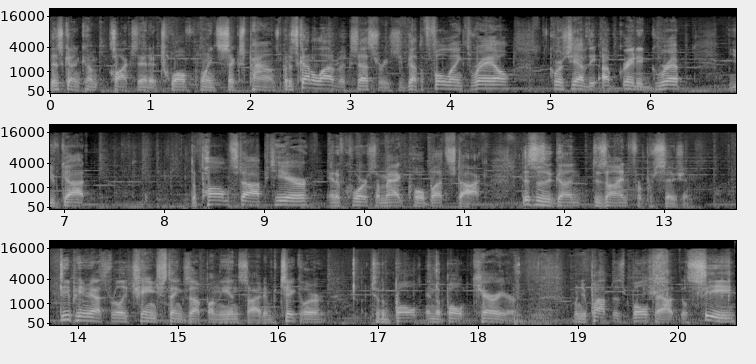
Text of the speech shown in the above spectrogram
This gun clocks in at 12.6 pounds, but it's got a lot of accessories. You've got the full-length rail, of course you have the upgraded grip, you've got the palm stop here, and of course a Magpul buttstock. This is a gun designed for precision. DPMS really changed things up on the inside, in particular to the bolt and the bolt carrier. When you pop this bolt out, you'll see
